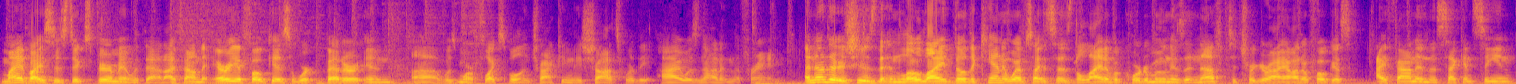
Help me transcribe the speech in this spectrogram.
my advice is to experiment with that. I found the area focus worked better and uh, was more flexible in tracking these shots where the eye was not in the frame. Another issue is that in low light, though the Canon website says the light of a quarter moon is enough to trigger eye autofocus, I found in the second scene,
